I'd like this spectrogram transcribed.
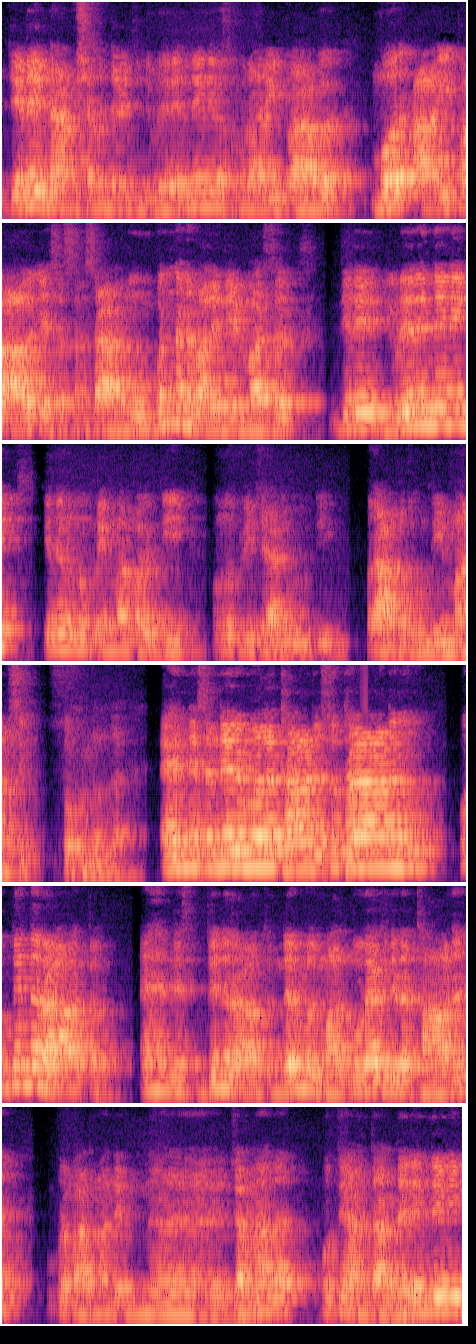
ਜਿਹੜੇ ਨਾਮ ਸ਼ਬਦ ਦੇ ਵਿੱਚ ਜੁੜੇ ਰਹਿੰਦੇ ਨੇ, ਉਸ ਮੁਰਾਰੀ ਭਾਵ, ਮੁਰ ਆਰੀ ਭਾਵ, ਇਸ ਸੰਸਾਰ ਨੂੰ ਬੰਨਣ ਵਾਲੇ ਦੇ ਵਸ ਜਿਹੜੇ ਜੁੜੇ ਰਹਿੰਦੇ ਨੇ, ਕਹਿੰਦੇ ਉਹਨੂੰ ਪ੍ਰੇਮਾ ਭਗਤੀ, ਉਹਨੂੰ ਵਿਚਾਰ ਗੁਰੂ ਦੀ ਪ੍ਰਾਪਤ ਹੁੰਦੀ ਹੈ, ਮਾਨਸਿਕ ਸੁਖ ਮਿਲਦਾ ਹੈ। ਨਿਰਮਲ ਥਾਨ ਸੁਥਾਨ ਉਹ ਦਿਨ ਰਾਤ ਐਨਸ ਦਿਨ ਰਾਤ ਨਿਰਮਲ ਮਲ ਤੋਂ ਰਹਿਤ ਜਿਹੜਾ ਥਾਨ ਹੈ ਦੇ ਚਰਨਾਂ ਦਾ ਉਹ ਧਿਆਨ ਧਰਦੇ ਰਹਿੰਦੇ ਨੇ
